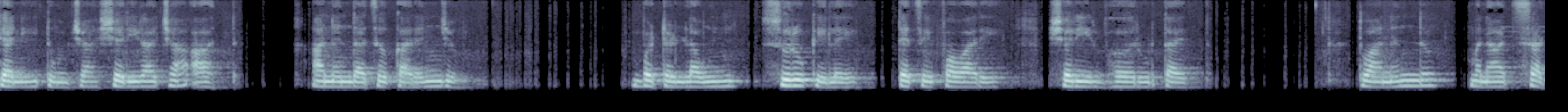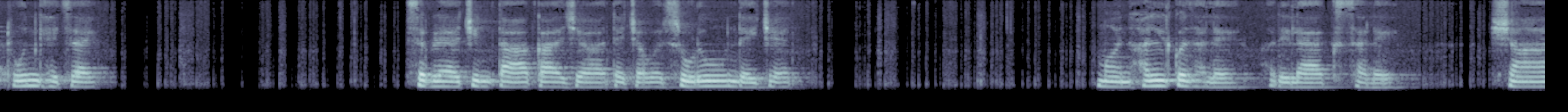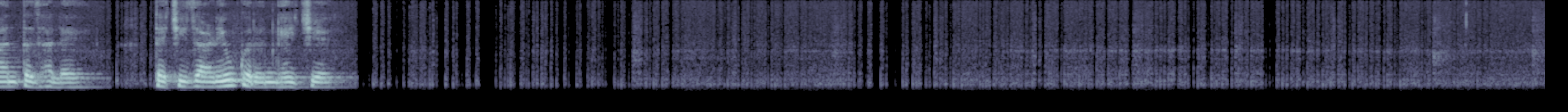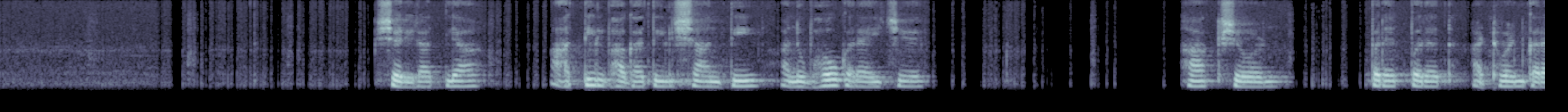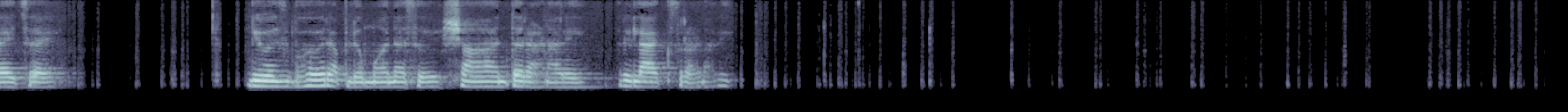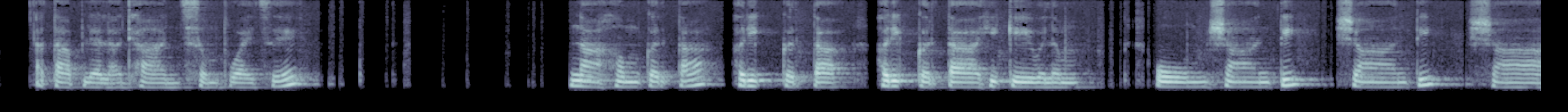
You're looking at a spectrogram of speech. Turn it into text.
त्यांनी तुमच्या शरीराच्या आत आनंदाचं कारंज बटण लावून सुरू केलंय. त्याचे फवारे शरीरभर उडतायत. तो आनंद मनात साठवून घ्यायचा आहे सगळ्या चिंता काळज्या त्याच्यावर सोडून द्यायच्या आहेत. मन हलकं झालंय रिलॅक्स झालंय शांत झालंय. त्याची जाणीव करून घ्यायची आहे. शरीरातल्या आतील भागातील शांती अनुभव करायचे. हा क्षण परत परत आठवण करायचं आहे दिवसभर आपलं मन असं शांत राहणार आहे रिलॅक्स राहणार. आहे आता आपल्याला ध्यान संपवायचे नाहम करता हरिक करता हरिक करता हि केवलम. ओम शांती शांती शांती.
